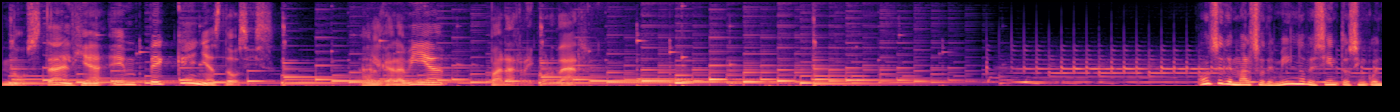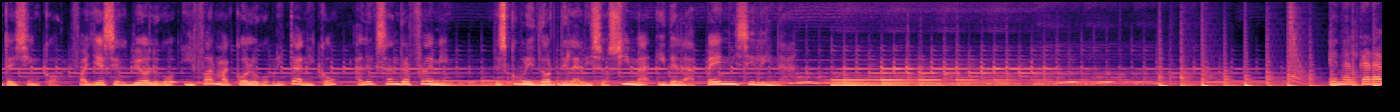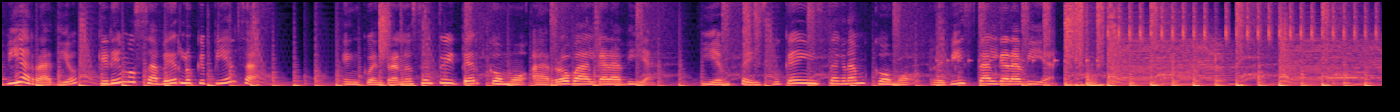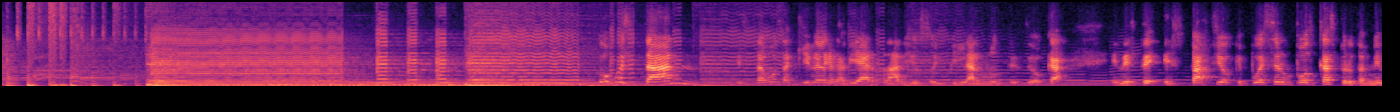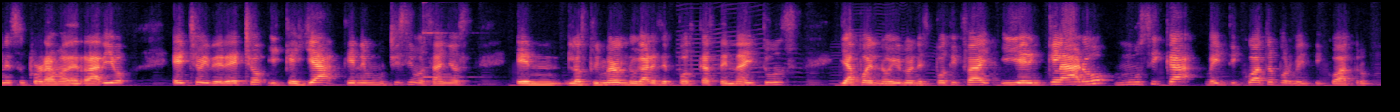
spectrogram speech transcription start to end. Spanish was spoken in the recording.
Nostalgia en pequeñas dosis. Algarabía para recordar. ...11 de marzo de 1955... ...fallece el biólogo y farmacólogo británico... ...Alexander Fleming... ...descubridor de la lisocima y de la penicilina... En Algarabía Radio queremos saber lo que piensas. Encuéntranos en Twitter como arroba algarabía y en Facebook e Instagram como revista algarabía. ¿Cómo están? Estamos aquí en Algarabía Radio. Soy Pilar Montes de Oca en este espacio que puede ser un podcast, pero también es un programa de radio hecho y derecho y que ya tiene muchísimos años en los primeros lugares de podcast en iTunes. Ya pueden oírlo en Spotify y en Claro, música 24 por 24.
